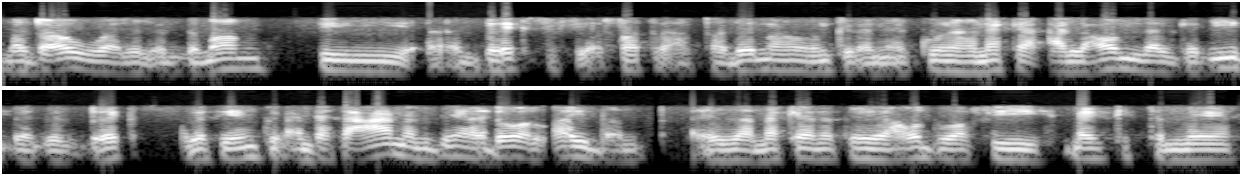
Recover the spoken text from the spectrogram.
مدعوة للانضمام. في بريكس في الفترة القادمة ويمكن أن يكون هناك العملة الجديدة للبريكس التي يمكن أن تتعامل بها دول أيضا إذا ما كانت هي عضوة في بنك التنمية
